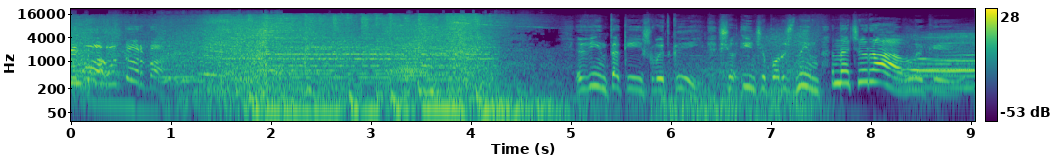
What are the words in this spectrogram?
Підлогу, турбо! Він такий швидкий, що інші поруч з ним, наче равлики.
